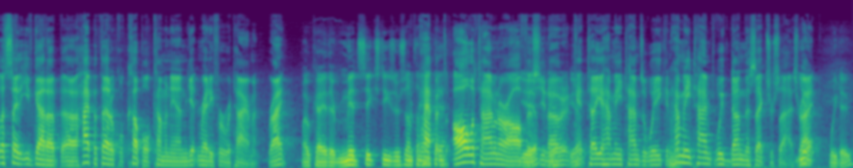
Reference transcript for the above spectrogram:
let's say that you've got a, a hypothetical couple coming in getting ready for retirement, right? Okay, they're mid 60s or something happens like that. all the time in our office. Yep, you know, yep, yep. can't tell you how many times a week and how mm-hmm. many times we've done this exercise, right? We do.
